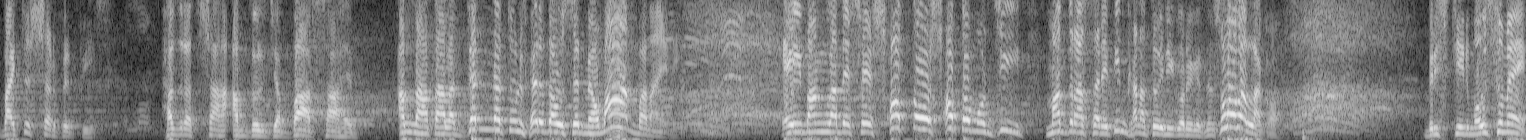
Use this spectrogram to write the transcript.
বাইতুশরফের পীর হজরত শাহ আব্দুল জব্বার সাহেব। আল্লাহ তালা জান্নাতুল ফেরদাউসের মেহমান বানায়নি এই বাংলাদেশে শত শত মসজিদ, মাদ্রাসার এতিমখানা তৈরি করে গেছেন। সুবহানাল্লাহ কর। বৃষ্টির মৌসুমে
